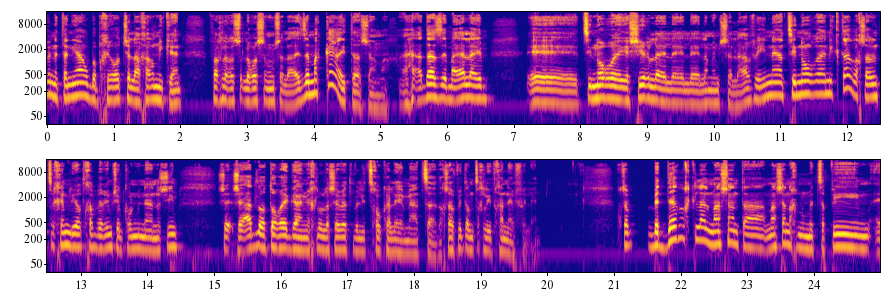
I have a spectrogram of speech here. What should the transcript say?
ונתניהו בבחירות שלאחר מכן הפך לראש, לראש הממשלה. איזה מכה הייתה שם. עד אז הם היה להם... צינור ישיר ל- ל- ל- לממשלה, והנה הצינור נקטע, ועכשיו הם צריכים להיות חברים של כל מיני אנשים ש- שעד לאותו רגע הם יכלו לשבת ולצחוק עליהם מהצד. עכשיו פתאום צריך להתחנף אליהם. עכשיו, בדרך כלל מה, שאתה, מה שאנחנו מצפים, אה,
